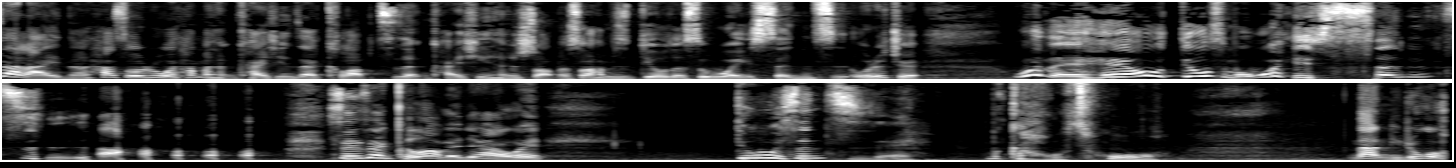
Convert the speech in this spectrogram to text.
再来呢，他说如果他们很开心，在 club 吃的很开心很爽的时候，他们是丢的是卫生纸，我就觉得。What the hell？丢什么卫生纸啊？所以在 club 人家还会丢卫生纸哎、欸，没搞错。那你如果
